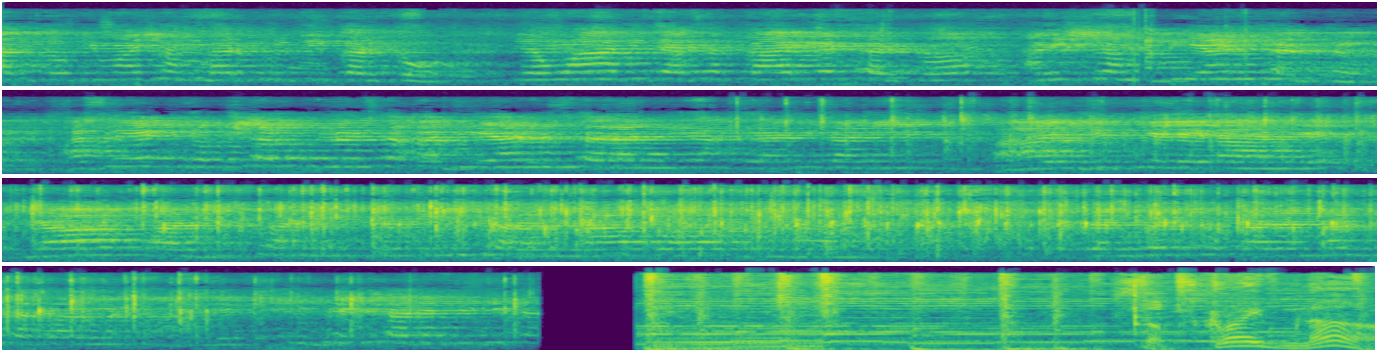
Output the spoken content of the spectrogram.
चालतो किंवा शंभर कृती करतो तेव्हा आधी त्याचं कार्य ठरतं आणि अभियान ठरतं असं एक वृक्षारोपणाचं अभियान सरांनी या ठिकाणी आयोजित केलेलं आहे या वाढदिवसानिमित्त मी सरांना व त्यांच्या सहकाऱ्यांना सर्वांना शुभेच्छा देते Subscribe now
